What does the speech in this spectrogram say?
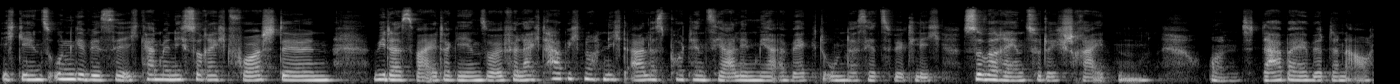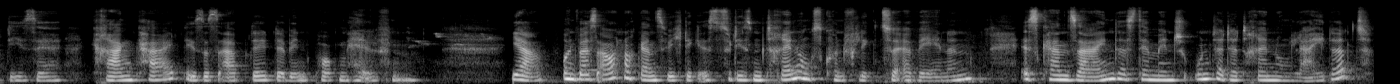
ich gehe ins Ungewisse, ich kann mir nicht so recht vorstellen, wie das weitergehen soll. Vielleicht habe ich noch nicht alles Potenzial in mir erweckt, um das jetzt wirklich souverän zu durchschreiten. Und dabei wird dann auch diese Krankheit, dieses Update der Windpocken helfen. Ja, und was auch noch ganz wichtig ist, zu diesem Trennungskonflikt zu erwähnen, es kann sein, dass der Mensch unter der Trennung leidet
